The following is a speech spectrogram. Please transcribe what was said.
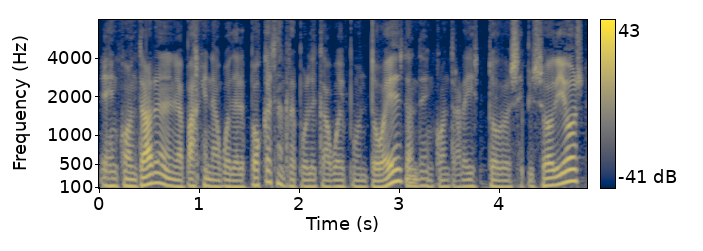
encontrar en la página web del podcast en republicaway.es, donde encontraréis todos los episodios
